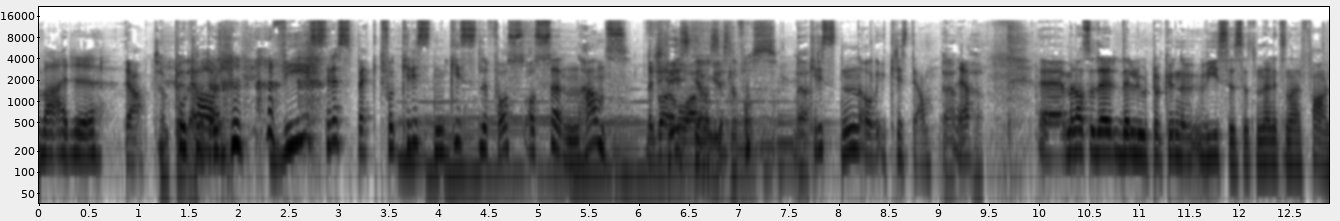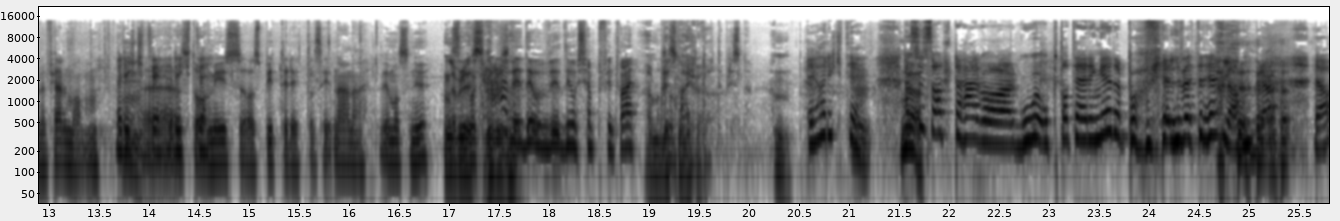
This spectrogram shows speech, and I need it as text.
værportal. Ja. Vis respekt for Kristen Gislefoss og sønnen hans. Det går også an å si. Gislefoss. Ja. Kristen og Kristian. Ja, Ja. Eh, Men altså, det, det er lurt å kunne vise seg som den litt sånn erfarne fjellmannen. Riktig, riktig Stå og myse og spytte litt og si nei, nei, vi må snu. Det blir- det blir «Hæ, snø. det, det, er jo- det er jo kjempefint vær. Det blir snø snø. Ja, riktig. Mm. Jeg syns alt det her var gode oppdateringer på fjellvettreglene. Bra. Ja.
